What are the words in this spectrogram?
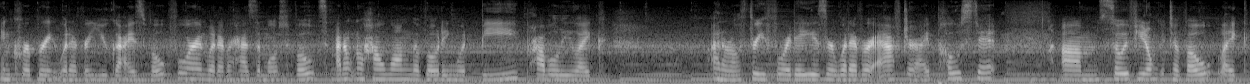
incorporate whatever you guys vote for and whatever has the most votes. I don't know how long the voting would be, probably like I don't know, three, four days or whatever after I post it. Um, so if you don't get to vote, like,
